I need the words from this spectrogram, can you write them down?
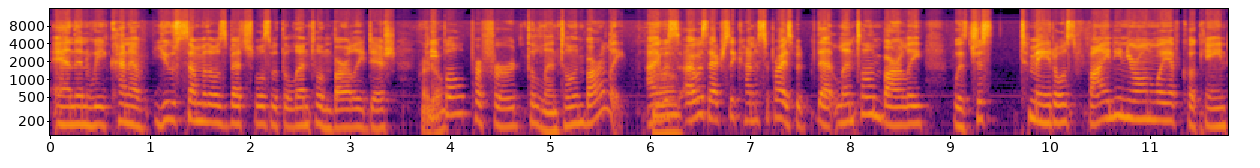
and then we kind of used some of those vegetables with the lentil and barley dish. Right on. People preferred the lentil and barley. I was I was actually kind of surprised, but that lentil and barley with just tomatoes, finding your own way of cooking.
